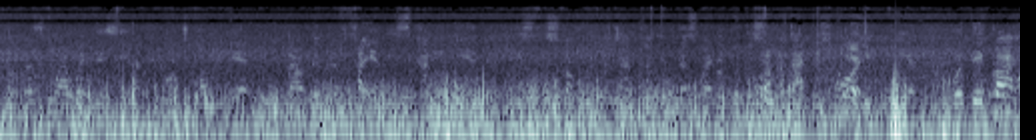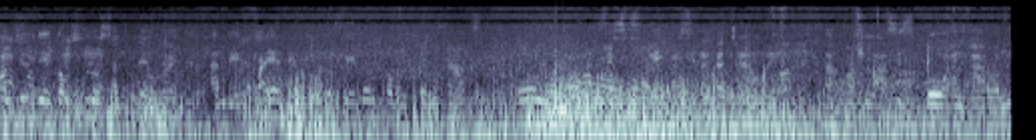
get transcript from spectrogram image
So that's why when they see a boat coming here, now they will fire this cannon here. This will stop the attack coming. That's why they put this attack this white people here. But they come until they come closer to them right? and they fire them because they don't come with any arms. All what our officers were using at that time were uh, cutlasses, bow and arrow.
